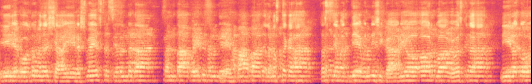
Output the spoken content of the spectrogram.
ईर्यगोतमदशायी रश्मैस्तस्य सन्तता। सन्तापयति सन्देहमापातलमस्तकः। तस्य मध्ये वह्निशिखाण्योर्ध्वा व्यवस्थितः। नीरतो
